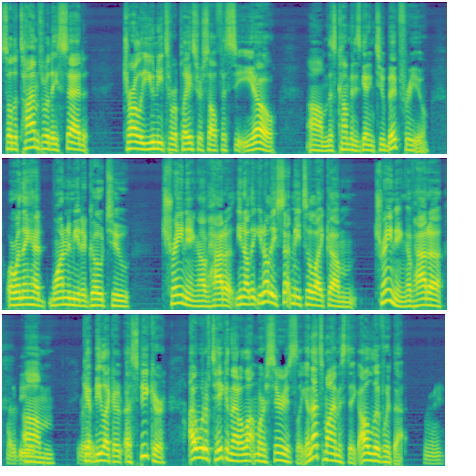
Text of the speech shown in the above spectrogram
So the times where they said, Charlie, you need to replace yourself as CEO. Um, this company's getting too big for you. Or when they had wanted me to go to training of how to, you know, that you know they sent me to like um training of how to How to be um right. get be like a, a speaker. I would have taken that a lot more seriously, and that's my mistake. I'll live with that. Right.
